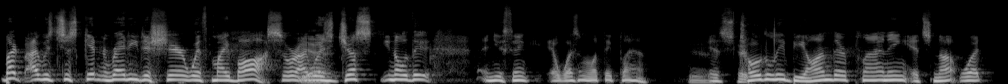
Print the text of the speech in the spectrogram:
but I was just getting ready to share with my boss, or I was just, you know, the, and you think it wasn't what they planned. It's totally beyond their planning. It's not what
